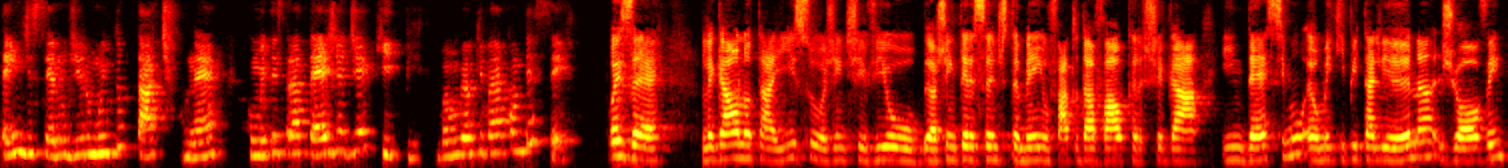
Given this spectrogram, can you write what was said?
tem de ser um giro muito tático, né? Com muita estratégia de equipe. Vamos ver o que vai acontecer. Pois é. Legal notar isso. A gente viu, eu achei interessante também o fato da Valcar chegar em décimo. É uma equipe italiana, jovem.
